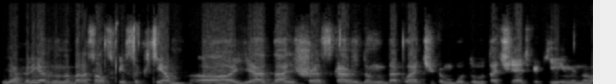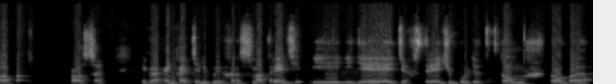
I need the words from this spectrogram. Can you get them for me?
Я примерно набросал список тем. Э, я дальше с каждым докладчиком буду уточнять, какие именно вопросы вопросы и как они хотели бы их рассмотреть. И идея этих встреч будет в том, чтобы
